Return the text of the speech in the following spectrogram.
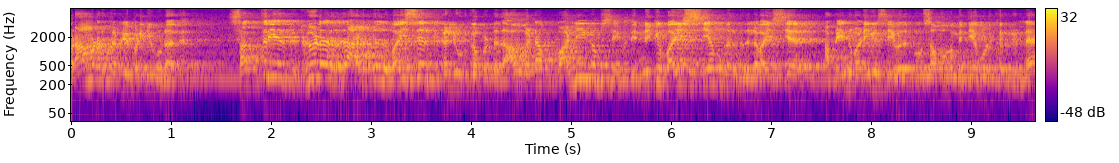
பிராமணர் கல்வியை படிக்க கூடாது சத்திரியருக்கு கீழே இருந்து அடுத்தது வைசியருக்கு கல்வி கொடுக்கப்பட்டது. அவங்க வணிகம் செய்வது. இன்னைக்கு வைசியம் இருக்குது இல்லை வைசியர் அப்படின்னு வணிகம் செய்வதற்கு ஒரு சமூகம் இந்தியா முழுக்க இருக்குன்னு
